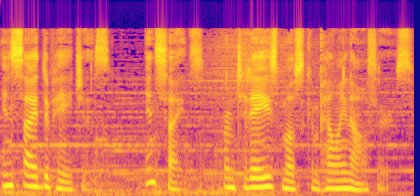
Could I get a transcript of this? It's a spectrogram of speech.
Inside the Pages Insights from today's most compelling authors.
